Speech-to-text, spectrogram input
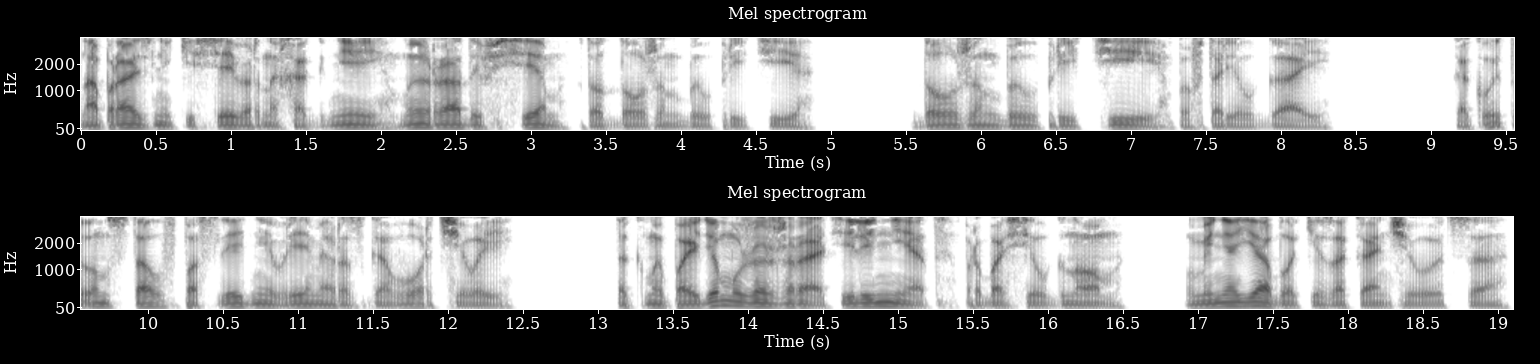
«На празднике северных огней мы рады всем, кто должен был прийти». «Должен был прийти», — повторил Гай. Какой-то он стал в последнее время разговорчивый. «Так мы пойдем уже жрать или нет?» — пробасил гном. «У меня яблоки заканчиваются».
